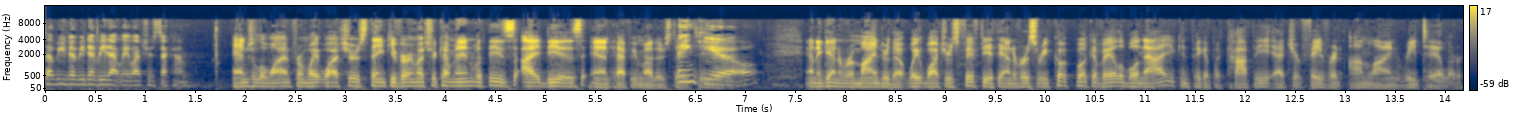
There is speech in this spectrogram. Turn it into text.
www.weightwatchers.com. Angela Wein from Weight Watchers, thank you very much for coming in with these ideas and happy Mother's Day Thank to you. And again, a reminder that Weight Watchers 50th Anniversary Cookbook available now. You can pick up a copy at your favorite online retailer.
